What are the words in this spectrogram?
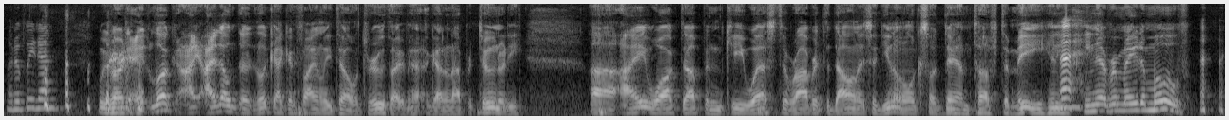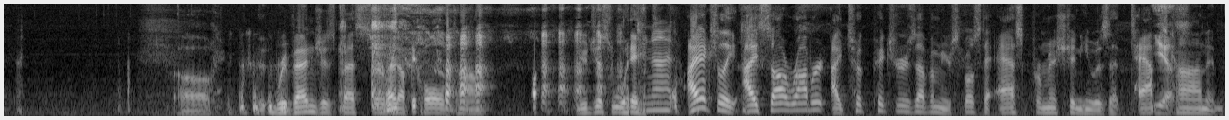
What have we done? We've already look. I, I don't look. I can finally tell the truth. I've ha- got an opportunity. Uh, I walked up in Key West to Robert the Doll and I said, "You don't look so damn tough to me," and he, he never made a move. Oh, revenge is best served up cold, Tom. You just wait. Not- I actually, I saw Robert. I took pictures of him. You're supposed to ask permission. He was at Yes. TAPSCon in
